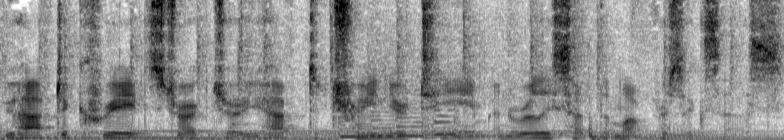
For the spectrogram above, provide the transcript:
You have to create structure, you have to train your team, and really set them up for success.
